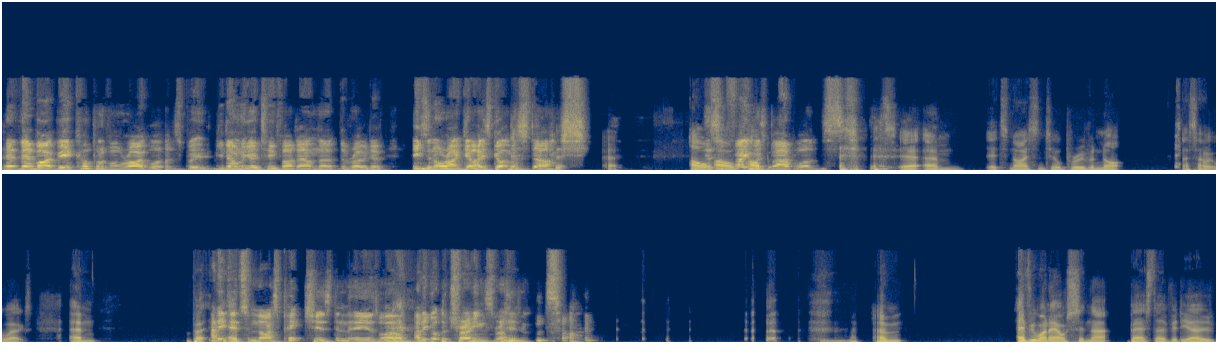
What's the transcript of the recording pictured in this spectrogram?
There, there might be a couple of all right ones, but you don't want to go too far down the, the road of he's an all right guy. He's got a moustache. I'll, There's some I'll- famous I'll- bad ones. it's, uh, um, it's nice until proven not. That's how it works. Um, but And he did ev- some nice pictures, didn't he, as well? And he got the trains running on time. um, everyone else in that Bairstow video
